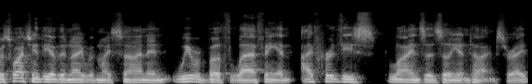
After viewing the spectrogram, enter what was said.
I was watching it the other night with my son, and we were both laughing. And I've heard these lines a zillion times, right?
